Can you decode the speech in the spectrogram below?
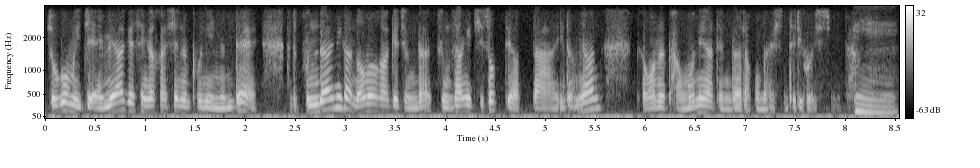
조금 이제 애매하게 생각하시는 분이 있는데 분 단위가 넘어가게 증상, 증상이 지속되었다 이러면 병원을 방문해야 된다라고 말씀드리고 있습니다. 예.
